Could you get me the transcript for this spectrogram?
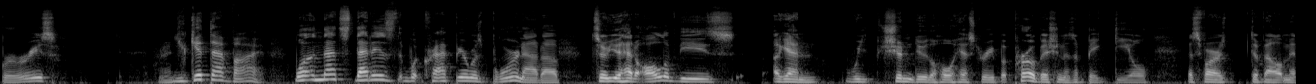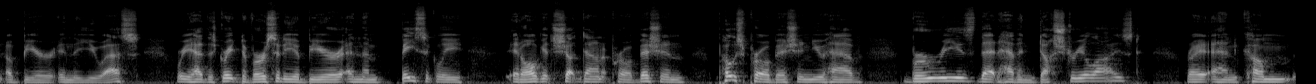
breweries. you get that vibe. Well, and that's that is what craft beer was born out of. So you had all of these again, we shouldn't do the whole history, but prohibition is a big deal as far as development of beer in the US, where you had this great diversity of beer and then basically it all gets shut down at prohibition. Post prohibition, you have breweries that have industrialized, right, and come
